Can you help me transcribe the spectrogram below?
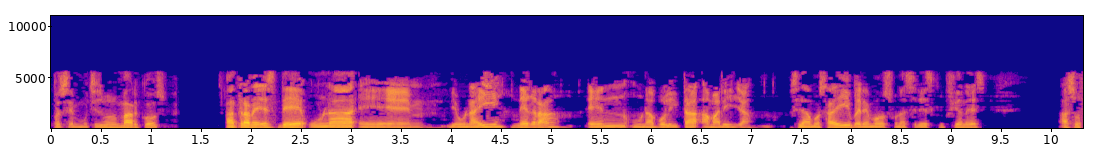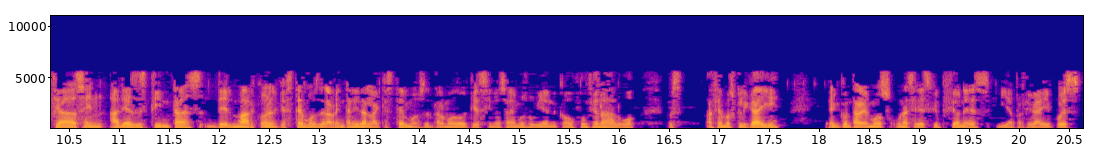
pues en muchísimos marcos a través de una, eh, de una I negra en una bolita amarilla. Si damos ahí, veremos una serie de descripciones asociadas en áreas distintas del marco en el que estemos, de la ventanita en la que estemos, de tal modo que si no sabemos muy bien cómo funciona algo, pues hacemos clic ahí encontraremos una serie de descripciones y a partir de ahí pues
